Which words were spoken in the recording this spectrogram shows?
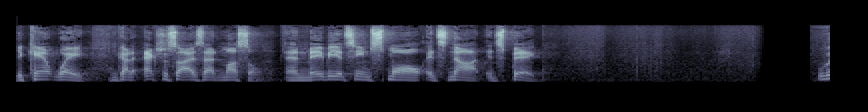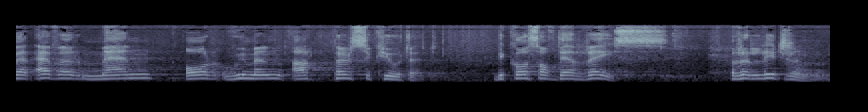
You can't wait. You got to exercise that muscle. And maybe it seems small. It's not, it's big wherever men or women are persecuted because of their race, religion,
